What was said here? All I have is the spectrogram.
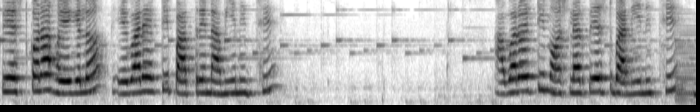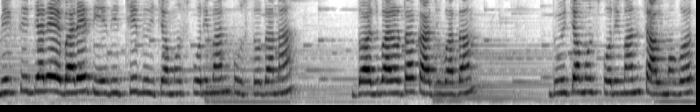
পেস্ট করা হয়ে গেল। এবারে একটি পাত্রে নামিয়ে নিচ্ছি। আবারও একটি মশলার পেস্ট বানিয়ে নিচ্ছি। মিক্সির জারে এবারে দিয়ে দিচ্ছি দুই চামচ পরিমাণ পুস্তদানা দশ বারোটা কাজু বাদাম, দুই চামচ পরিমাণ চালমগজ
